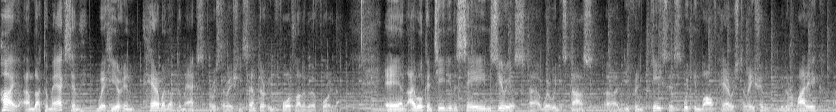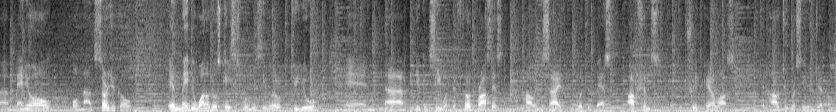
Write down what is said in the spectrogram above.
Hi, I'm Dr. Max and we're here in Hair by Dr. Max Restoration Center in Fort Lauderdale, Florida. And I will continue the same series uh, where we discuss uh, different cases which involve hair restoration, either robotic, uh, manual, or non-surgical. And maybe one of those cases will be similar to you and um, you can see what the third process, how we decide what the best options to treat hair loss and how to proceed in general.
